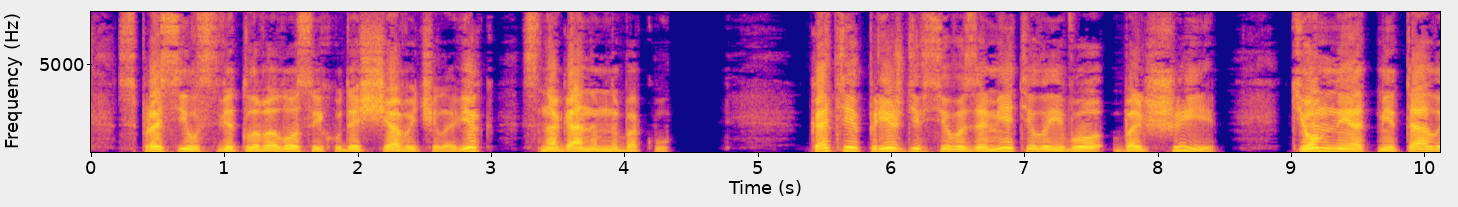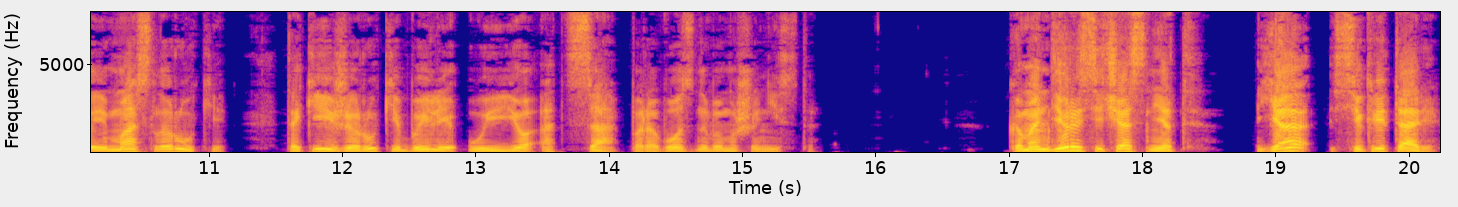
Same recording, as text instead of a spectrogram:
— спросил светловолосый худощавый человек с наганом на боку. Катя прежде всего заметила его большие, темные от металла и масла руки. Такие же руки были у ее отца, паровозного машиниста. Командира сейчас нет. Я секретарь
